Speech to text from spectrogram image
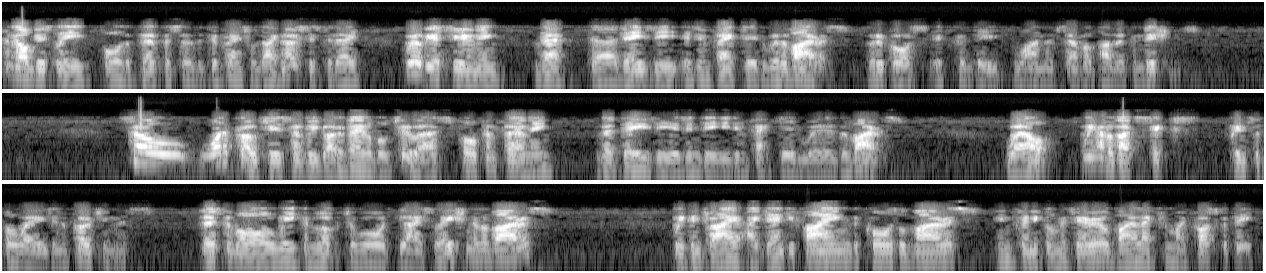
And obviously, for the purpose of the differential diagnosis today, we'll be assuming that uh, Daisy is infected with a virus but of course it could be one of several other conditions. So what approaches have we got available to us for confirming that Daisy is indeed infected with the virus? Well, we have about six principal ways in approaching this. First of all, we can look towards the isolation of a virus. We can try identifying the causal virus in clinical material by electron microscopy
